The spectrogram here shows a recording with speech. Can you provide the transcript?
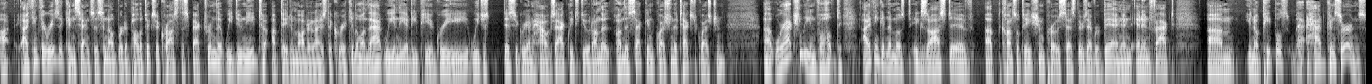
I think there is a consensus in Alberta politics across the spectrum that we do need to update and modernize the curriculum. On that, we in the NDP agree. We just disagree on how exactly to do it. On the on the second question, the text question, uh, we're actually involved. I think in the most exhaustive uh, consultation process there's ever been, and and in fact. Um, you know, people had concerns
